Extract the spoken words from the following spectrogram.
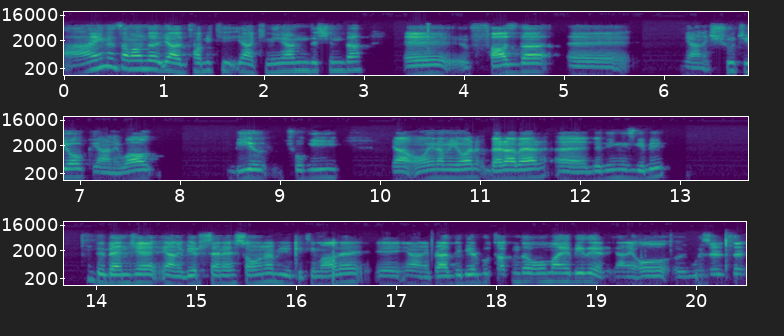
aynı zamanda ya tabii ki ya Kimina'nın dışında e, fazla e, yani shoot yok yani Wall Bill çok iyi ya oynamıyor beraber e, dediğiniz gibi ve bence yani bir sene sonra büyük ihtimalle e, yani Bradley bir bu takımda olmayabilir. Yani o Wizards'ı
